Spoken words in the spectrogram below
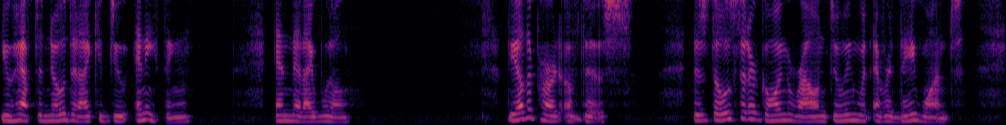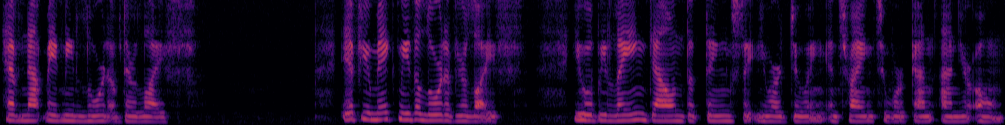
You have to know that I could do anything and that I will. The other part of this is those that are going around doing whatever they want have not made me Lord of their life. If you make me the Lord of your life, you will be laying down the things that you are doing and trying to work on on your own.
